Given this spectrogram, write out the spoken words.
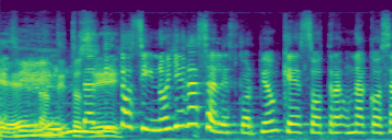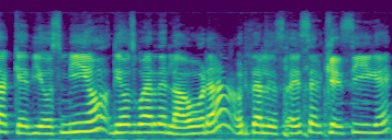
¿eh? sí. Tantito sí. Tantito, si no llegas al escorpión, que es otra, una cosa que Dios mío, Dios guarde la hora, ahorita les- es el que sigue.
